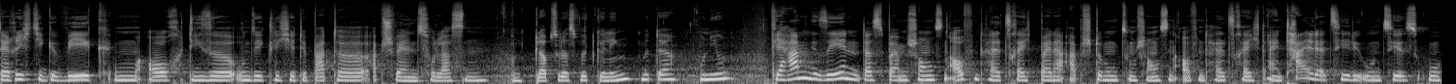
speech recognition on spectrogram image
der richtige Weg, um auch diese unsägliche Debatte abschwellen zu lassen. Und glaubst du, das wird gelingen mit der Union? Wir haben gesehen, dass beim Chancenaufenthaltsrecht, bei der Abstimmung zum Chancenaufenthaltsrecht ein Teil der CDU und CSU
